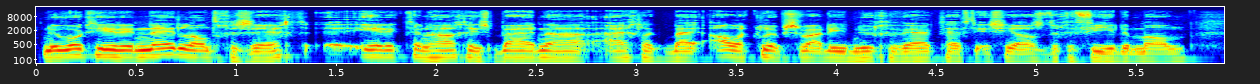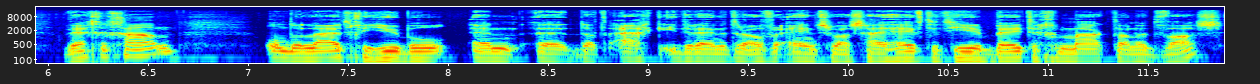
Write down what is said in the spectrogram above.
Nu wordt hier in Nederland gezegd, Erik ten Hag is bijna eigenlijk bij alle clubs waar hij nu gewerkt heeft, is hij als de gevierde man weggegaan. Onder luid gejubel en eh, dat eigenlijk iedereen het erover eens was. Hij heeft het hier beter gemaakt dan het was.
